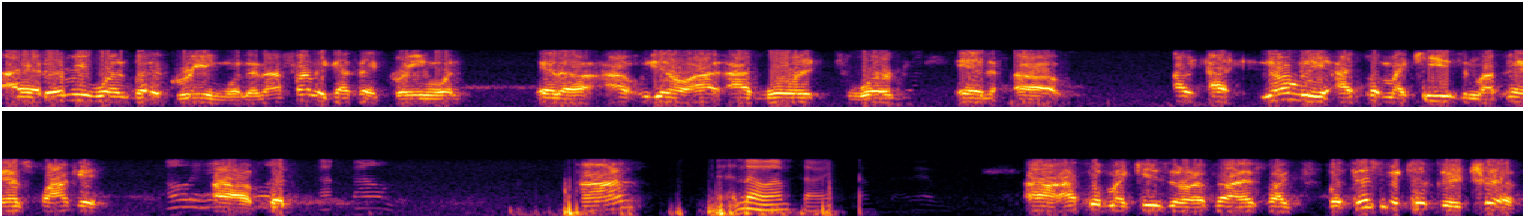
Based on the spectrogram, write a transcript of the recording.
I had every one but a green one, and I finally got that green one. And uh, I, you know, I, I wore it to work, and uh, I, I normally I put my keys in my pants pocket. Oh, yeah, uh, but I found it. Huh? No, I'm sorry. Uh, I put my keys in my pants pocket. But this particular trip,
